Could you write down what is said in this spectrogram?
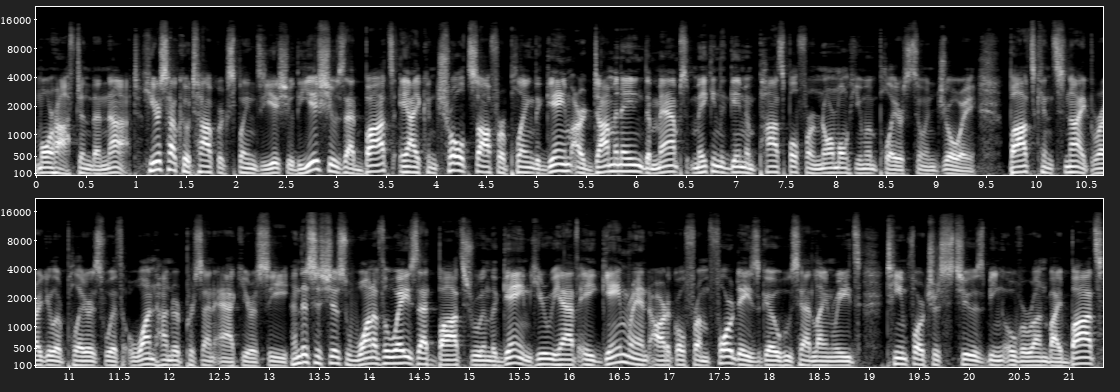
more often than not. Here's how Kotaku explains the issue. The issue is that bots, AI controlled software playing the game, are dominating the maps, making the game impossible for normal human players to enjoy. Bots can snipe regular players with 100% accuracy, and this is just one of the ways that bots ruin the game. Here we have a Game Rant article from four days ago whose headline reads Team Fortress 2 is being overrun by bots.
